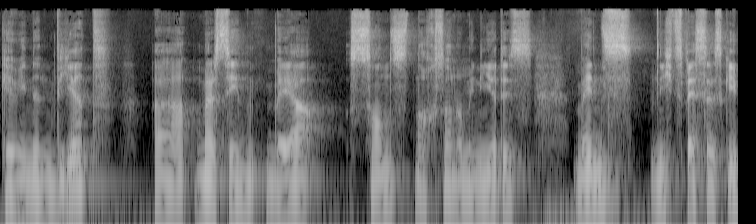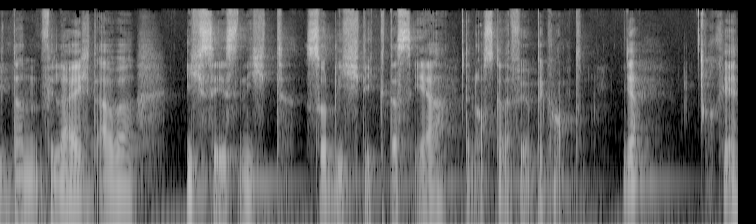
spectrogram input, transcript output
gewinnen wird. Äh, mal sehen, wer sonst noch so nominiert ist. Wenn es nichts Besseres gibt, dann vielleicht, aber ich sehe es nicht so richtig, dass er den Oscar dafür bekommt. Ja, okay,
